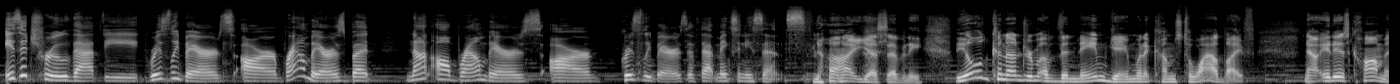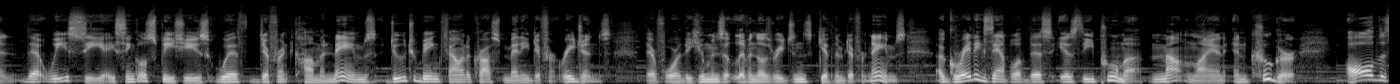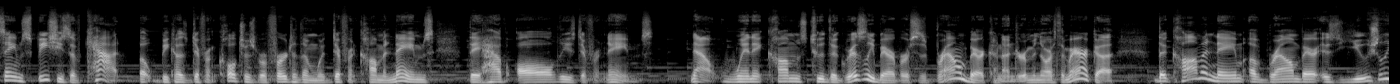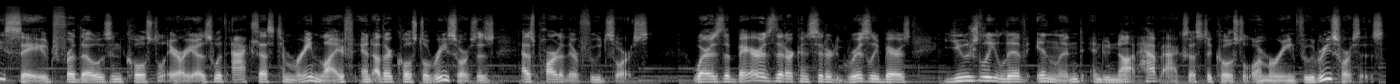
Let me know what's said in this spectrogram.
Is it true that the grizzly bears are brown bears, but not all brown bears are grizzly bears, if that makes any sense? yes, Ebony. The old conundrum of the name game when it comes to wildlife. Now, it is common that we see a single species with different common names due to being found across many different regions. Therefore, the humans that live in those regions give them different names. A great example of this is the puma, mountain lion, and cougar. All the same species of cat, but because different cultures refer to them with different common names, they have all these different names. Now, when it comes to the grizzly bear versus brown bear conundrum in North America, the common name of brown bear is usually saved for those in coastal areas with access to marine life and other coastal resources as part of their food source. Whereas the bears that are considered grizzly bears usually live inland and do not have access to coastal or marine food resources.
